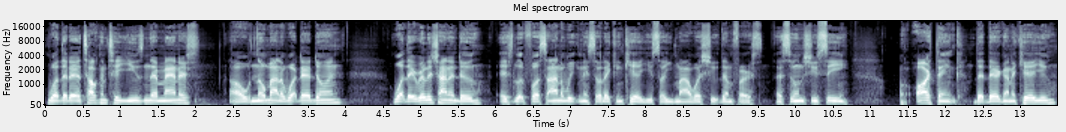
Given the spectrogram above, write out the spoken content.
whether they're talking to you using their manners, or no matter what they're doing, what they're really trying to do is look for a sign of weakness so they can kill you. So you might as well shoot them first. As soon as you see or think that they're gonna kill you,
